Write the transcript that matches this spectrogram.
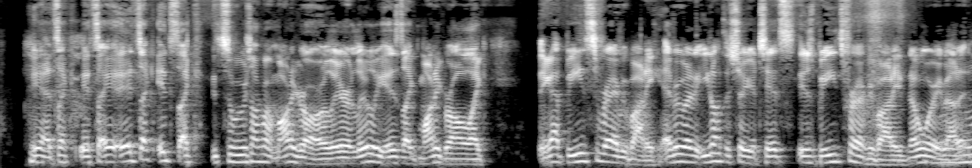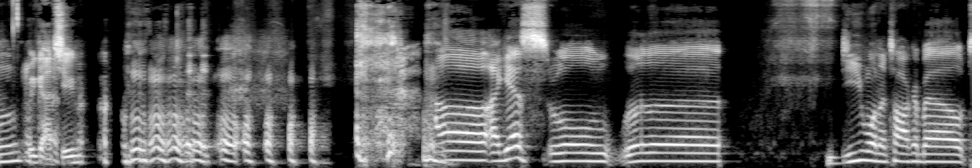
yeah it's like it's like it's like it's like so we were talking about mardi gras earlier it literally is like mardi gras like they got beads for everybody everybody you don't have to show your tits there's beads for everybody don't worry about it we got you uh, I guess we'll. Uh, do you want to talk about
